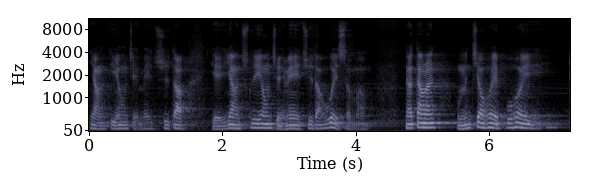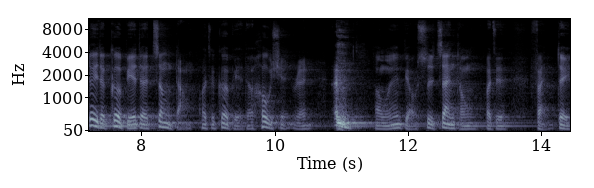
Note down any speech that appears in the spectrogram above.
让弟兄姐妹知道，也让弟兄姐妹知道为什么。那当然，我们教会不会对着个别的政党或者个别的候选人，啊，我们表示赞同或者反对。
